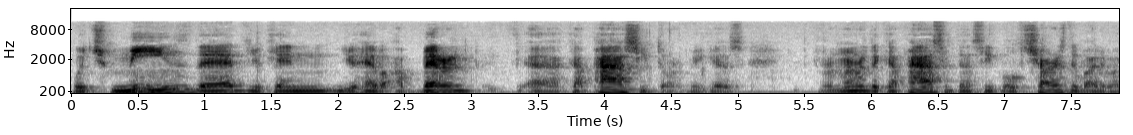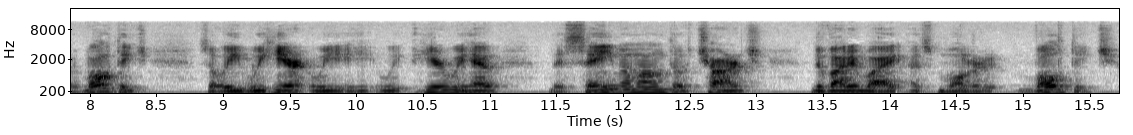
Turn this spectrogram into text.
which means that you can you have a better uh, capacitor because remember the capacitance equals charge divided by voltage. So we, we here we, we here we have the same amount of charge divided by a smaller voltage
